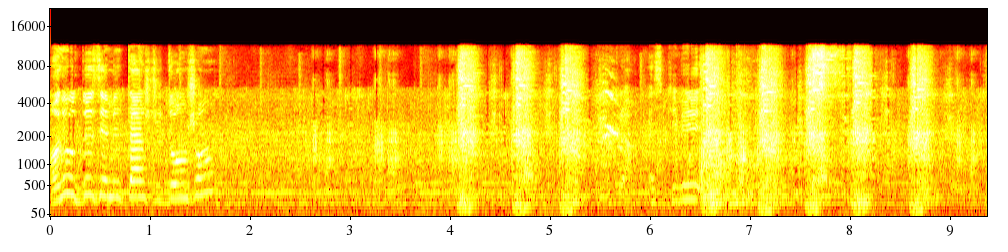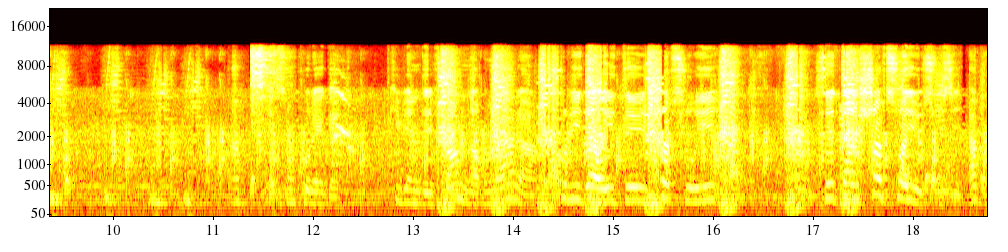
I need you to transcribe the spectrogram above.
On est au deuxième étage du donjon. Solidarité, chauve-souris. C'est un chauve-soyeux, celui-ci. Hop, hop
